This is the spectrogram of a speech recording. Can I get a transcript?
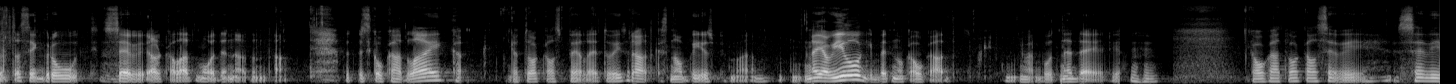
tas ir grūti sevi atkal atmodināt. Bet pēc kaut kāda laika Kad to atkal spēlē, to izrādi, kas nav bijusi, piemēram, ne jau ilgi, bet nu, kaut kādu, varbūt nedēļu. Ja. Mm -hmm. kaut kā atkal sevi, sevi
